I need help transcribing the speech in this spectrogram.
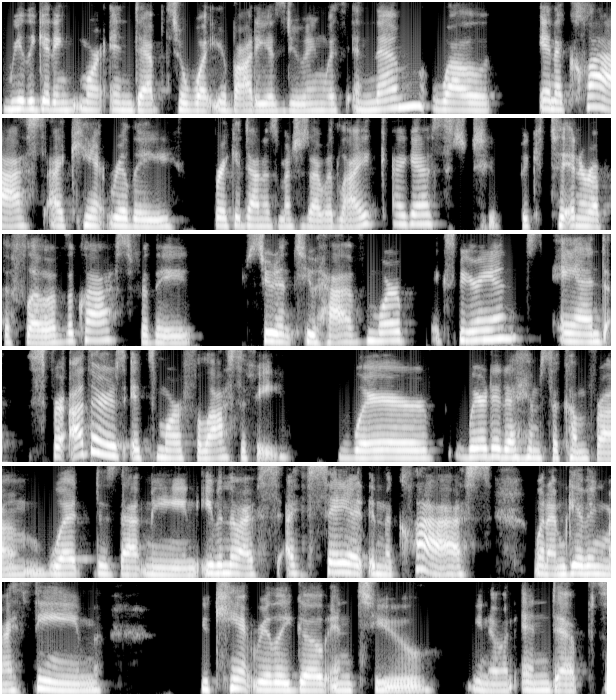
really getting more in depth to what your body is doing within them. While in a class, I can't really break it down as much as I would like, I guess, to to interrupt the flow of the class for the students who have more experience. And for others, it's more philosophy. Where where did ahimsa come from? What does that mean? Even though I've, I say it in the class when I'm giving my theme, you can't really go into you know an in-depth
